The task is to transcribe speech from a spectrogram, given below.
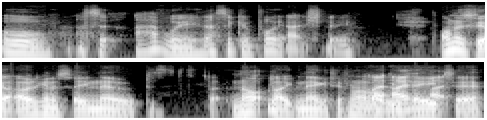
Oh, that's a, have we? That's a good point, actually. Honestly, I was gonna say no, not like negative, not like we I- I- hate it.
